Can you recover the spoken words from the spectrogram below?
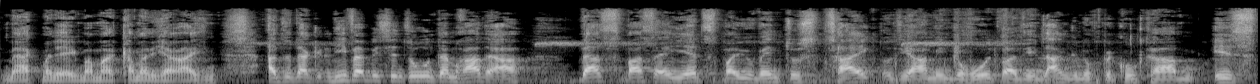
merkt man ja irgendwann mal, kann man nicht erreichen. Also da lief er ein bisschen so unterm Radar. Das, was er jetzt bei Juventus zeigt, und sie haben ihn geholt, weil sie ihn lang genug beguckt haben, ist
